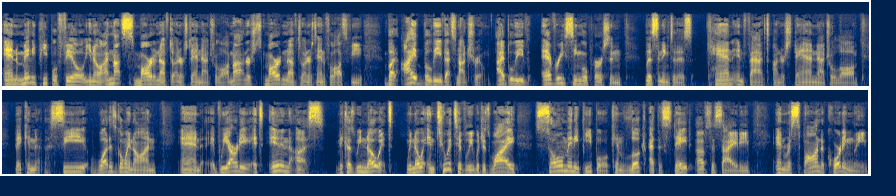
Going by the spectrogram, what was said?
And many people feel, you know, I'm not smart enough to understand natural law. I'm not under- smart enough to understand philosophy. But I believe that's not true. I believe every single person listening to this can, in fact, understand natural law. They can see what is going on. And if we already, it's in us because we know it. We know it intuitively, which is why so many people can look at the state of society and respond accordingly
